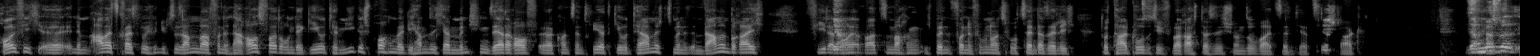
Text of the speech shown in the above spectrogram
häufig äh, in dem Arbeitskreis, wo ich mit ihm zusammen war, von den Herausforderungen der Geothermie gesprochen, weil die haben sich ja in München sehr darauf äh, konzentriert, geothermisch, zumindest im Wärmebereich, viel ja. erneuerbar zu machen. Ich bin von den 95 Prozent tatsächlich total positiv überrascht, dass sie schon so weit sind jetzt. Ja. Stark. Da muss man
